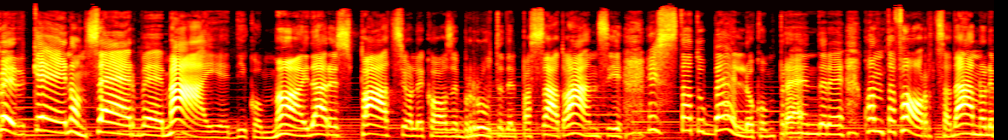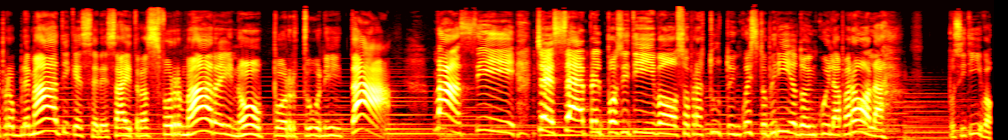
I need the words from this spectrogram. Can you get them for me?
Perché non serve mai, e dico mai, dare spazio alle cose brutte del passato. Anzi, è stato bello comprendere quanta forza danno le problematiche se le sai trasformare in opportunità. Ma sì, c'è sempre il positivo, soprattutto in questo periodo in cui la parola positivo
